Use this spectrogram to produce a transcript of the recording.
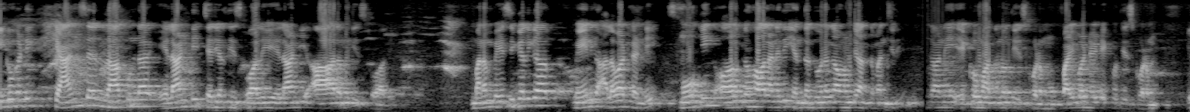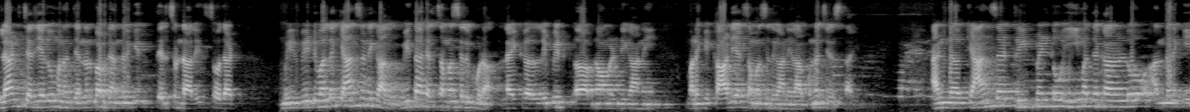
ఇంకొకటి క్యాన్సర్ రాకుండా ఎలాంటి చర్యలు తీసుకోవాలి? ఎలాంటి ఆహారం తీసుకోవాలి? మనం బేసికల్గా మెయిన్గా అలవాట్లు అండి స్మోకింగ్ ఆల్కహాల్ అనేది ఎంత దూరంగా ఉంటే అంత మంచిది. కానీ ఎక్కువ మాత్రంలో తీసుకోవడము ఫైబర్ డైట్ ఎక్కువ తీసుకోవడం ఇలాంటి చర్యలు మన జనరల్ పబ్లిక్ అందరికీ తెలిసి ఉండాలి సో దట్ వీటి వల్ల క్యాన్సర్ని కాదు మిగతా హెల్త్ సమస్యలు కూడా లైక్ లిపిడ్ నార్మాలిటీ కానీ మనకి కార్డియాక్ సమస్యలు కానీ రాకుండా చేస్తాయి. అండ్ క్యాన్సర్ ట్రీట్మెంట్ ఈ మధ్య కాలంలో అందరికీ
